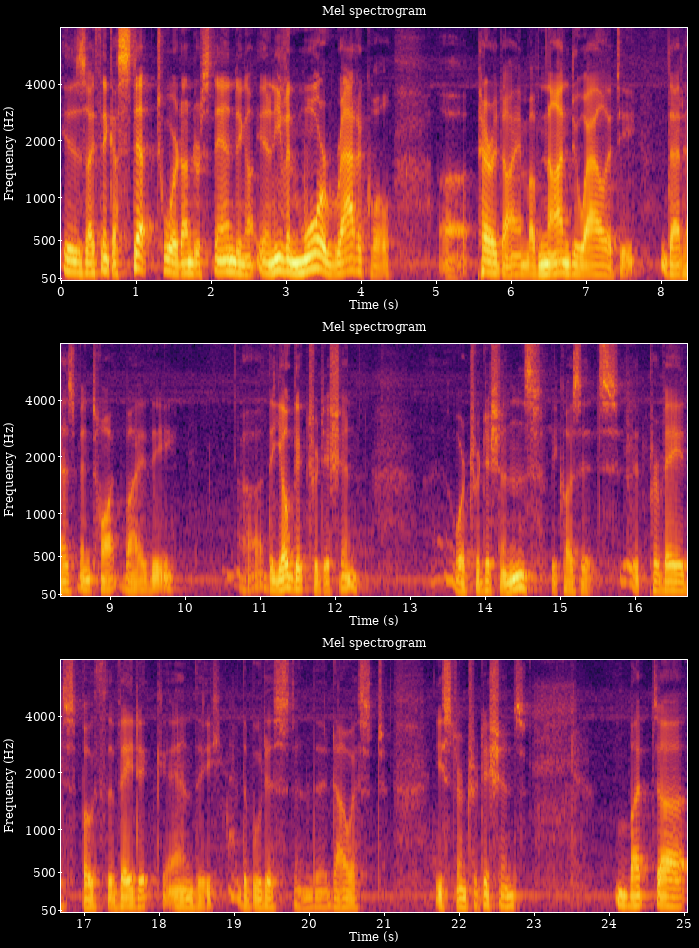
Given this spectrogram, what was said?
is, I think, a step toward understanding an even more radical uh, paradigm of non duality that has been taught by the, uh, the yogic tradition or traditions because it, it pervades both the Vedic and the, the Buddhist and the Taoist Eastern traditions. But uh,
